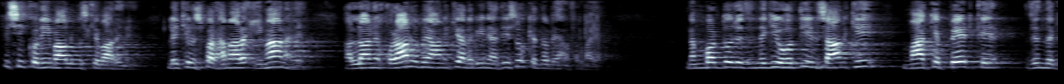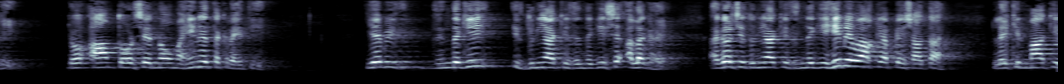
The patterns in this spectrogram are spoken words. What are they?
کسی کو نہیں معلوم اس کے بارے میں۔ لیکن اس پر ہمارا ایمان ہے۔ اللہ نے قرآن میں بیان کیا، نبی نے حدیثوں کے اندر بیان فرمایا۔ نمبر دو، جو زندگی ہوتی ہے انسان کی، ماں کے پیٹ کے زندگی، جو عام طور سے نو مہینے تک رہتی ہے۔ یہ بھی زندگی اس دنیا کی زندگی سے الگ ہے۔ اگرچہ دنیا کی زندگی ہی میں واقعہ پیش آتا ہے، لیکن ماں کی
